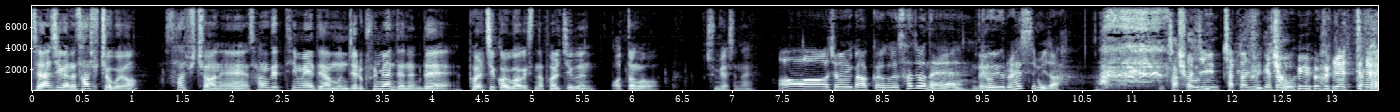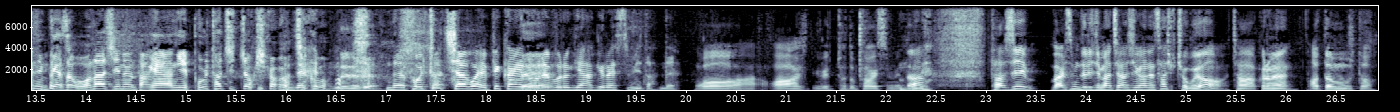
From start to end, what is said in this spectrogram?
제한 시간은 40초고요. 40초 안에 상대 팀에 대한 문제를 풀면 되는데 벌칙 걸고 하겠습니다. 벌칙은 어떤 거 준비하셨나요? 어, 저희가 아까 그 사전에 네. 조율을 했습니다. 작가님, 작가님께서, 조율을 했대. 작가님께서 원하시는 방향이 볼터치 쪽이어가지고. 네네네. 네, 볼터치하고 에픽하이 네. 노래 부르기 하기로 했습니다. 네. 와, 와, 이거 저도 하겠습니다. 다시 말씀드리지만 제한 시간은 40초고요. 자, 그러면 어떤 분부터?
